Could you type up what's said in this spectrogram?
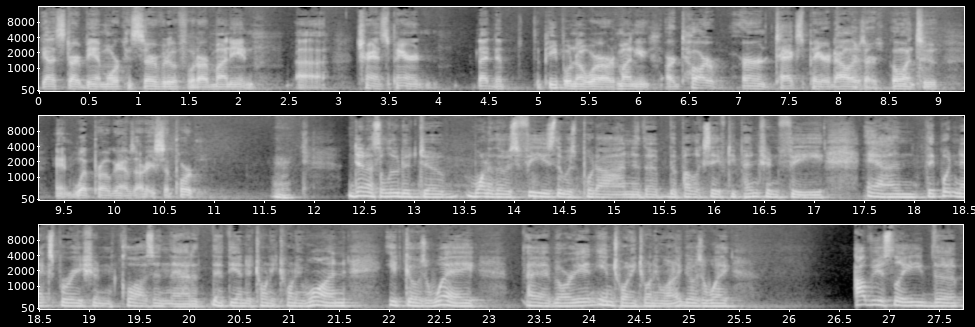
gotta start being more conservative with our money and uh, transparent, letting the, the people know where our money, our hard earned taxpayer dollars are going to, and what programs are they supporting. Dennis alluded to one of those fees that was put on the, the public safety pension fee, and they put an expiration clause in that at, at the end of 2021. It goes away, uh, or in, in 2021, it goes away. Obviously, the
